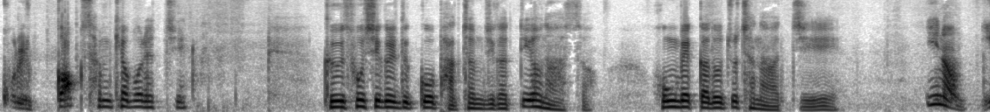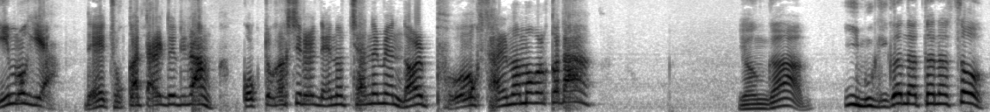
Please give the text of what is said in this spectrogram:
꿀꺽 삼켜버렸지. 그 소식을 듣고 박첨지가 뛰어나왔어. 홍백가도 쫓아나왔지. 이놈 이목이야! 내 조카 딸들이랑 꼭두각시를 내놓지 않으면 널 푹 삶아 먹을 거다 영감, 이무기가 나타났어.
